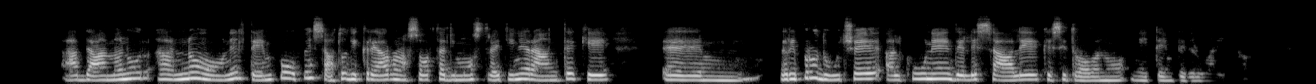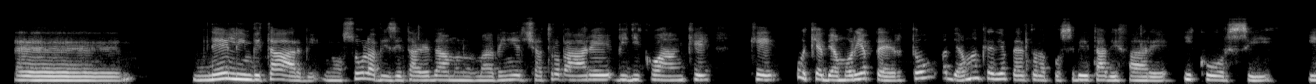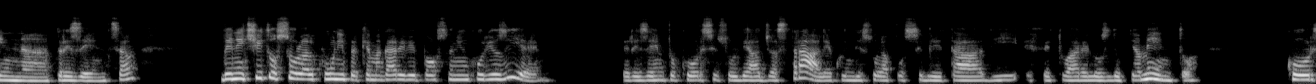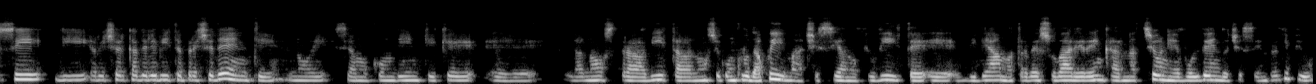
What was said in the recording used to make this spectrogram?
a Damanur hanno nel tempo pensato di creare una sorta di mostra itinerante che ehm, riproduce alcune delle sale che si trovano nei templi dell'umanità. Eh, nell'invitarvi non solo a visitare Damonor ma a venirci a trovare, vi dico anche che poi che abbiamo riaperto, abbiamo anche riaperto la possibilità di fare i corsi in presenza. Ve ne cito solo alcuni perché magari vi possono incuriosire. per esempio corsi sul viaggio astrale, quindi sulla possibilità di effettuare lo sdoppiamento, corsi di ricerca delle vite precedenti. Noi siamo convinti che eh, la nostra vita non si concluda qui, ma ci siano più vite e viviamo attraverso varie reincarnazioni evolvendoci sempre di più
